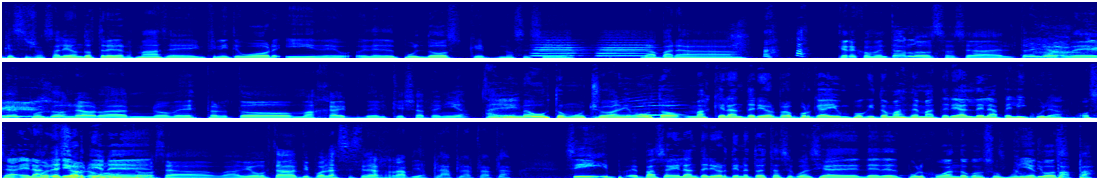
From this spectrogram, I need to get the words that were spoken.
qué sé yo, salieron dos trailers más de Infinity War y de, de Deadpool 2, que no sé si da para... ¿Querés comentarlos? O sea, el trailer de Deadpool 2 la verdad no me despertó más hype del que ya tenía. A Sí. mí me gustó mucho, a mí me gustó más que el anterior, pero porque hay un poquito más de material de la película. O sea, el Por anterior eso no me tiene... gustó. O sea, a mí me gustaban tipo las escenas rápidas. Pla, pla, pla, pla. Sí, y pasa que el anterior tiene toda esta secuencia de, de Deadpool jugando con sus muñecos. Pa, pa.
